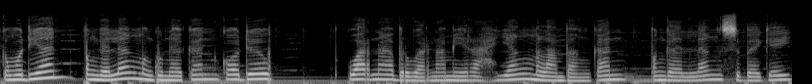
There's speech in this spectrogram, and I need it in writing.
Kemudian penggalang menggunakan kode warna berwarna merah yang melambangkan penggalang sebagai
